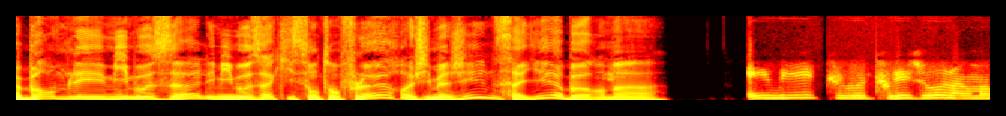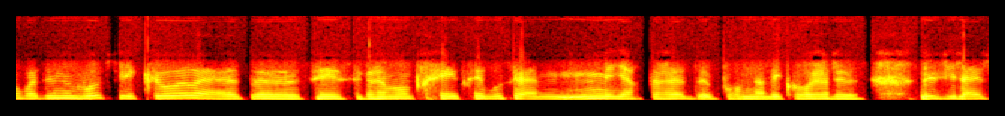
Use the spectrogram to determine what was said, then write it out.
Bormes les mimosas, les mimosas qui sont en fleurs, j'imagine, ça y est à Bormes et oui, tous les jours, là, on en voit de nouveaux qui éclosent. c'est vraiment très, très beau. C'est la meilleure période pour venir découvrir le, le village.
